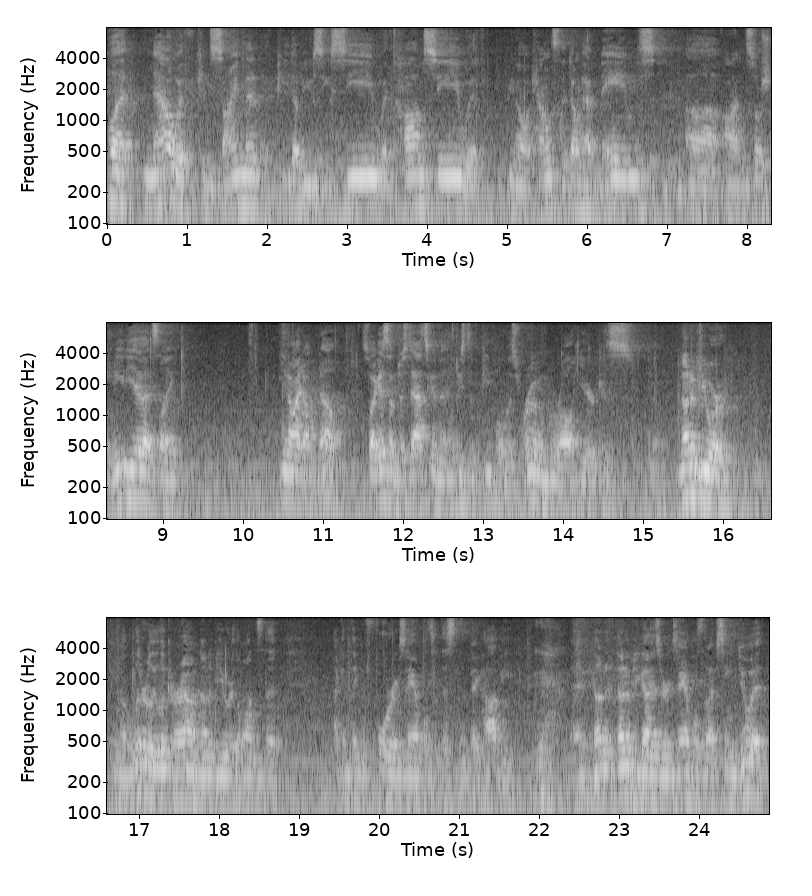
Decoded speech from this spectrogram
But now with consignment, with PWCC, with COMC, with you know accounts that don't have names uh, on social media, it's like, you know, I don't know. So I guess I'm just asking at least of the people in this room who are all here because you know none of you are, you know, literally looking around. None of you are the ones that I can think of four examples of this in the big hobby. And none of, none of you guys are examples that I've seen do it.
